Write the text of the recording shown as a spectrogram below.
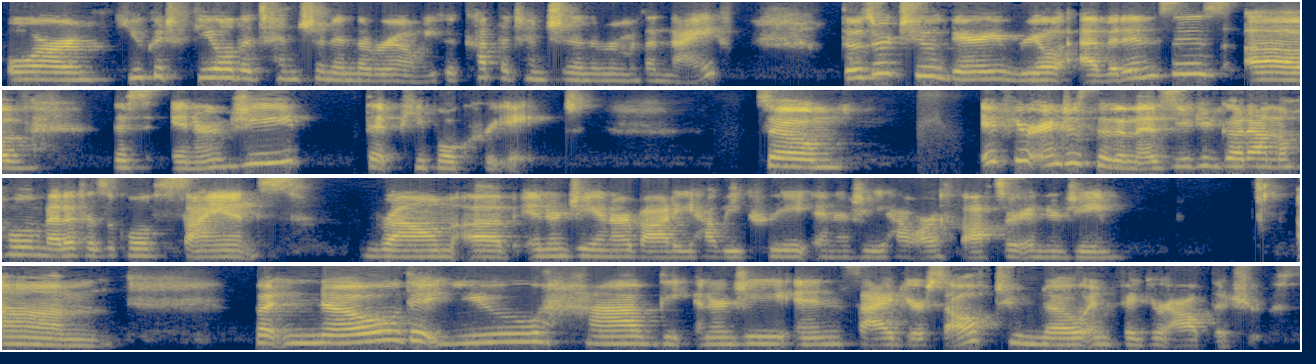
or you could feel the tension in the room, you could cut the tension in the room with a knife, those are two very real evidences of this energy that people create. So if you're interested in this, you can go down the whole metaphysical science realm of energy in our body, how we create energy, how our thoughts are energy. Um, but know that you have the energy inside yourself to know and figure out the truth.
